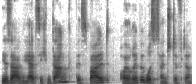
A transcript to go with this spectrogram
Wir sagen herzlichen Dank, bis bald, eure Bewusstseinsstifter.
